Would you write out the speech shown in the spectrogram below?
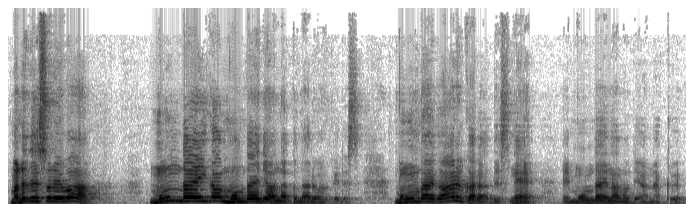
まるでそれは問題が問題ではなくなるわけです。問題があるからですね問題なのではなく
